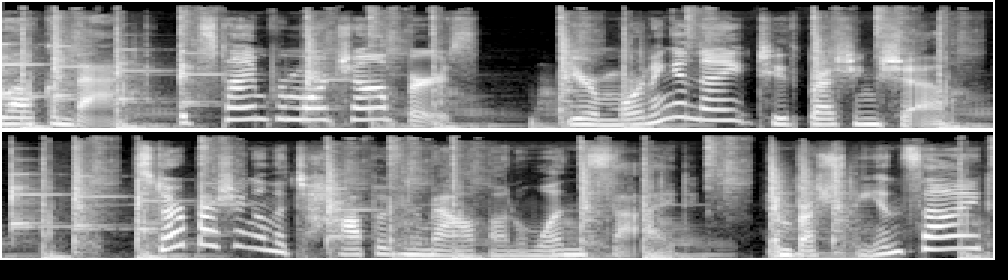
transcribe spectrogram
Welcome back. It's time for more Chompers, your morning and night toothbrushing show. Start brushing on the top of your mouth on one side, and brush the inside,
